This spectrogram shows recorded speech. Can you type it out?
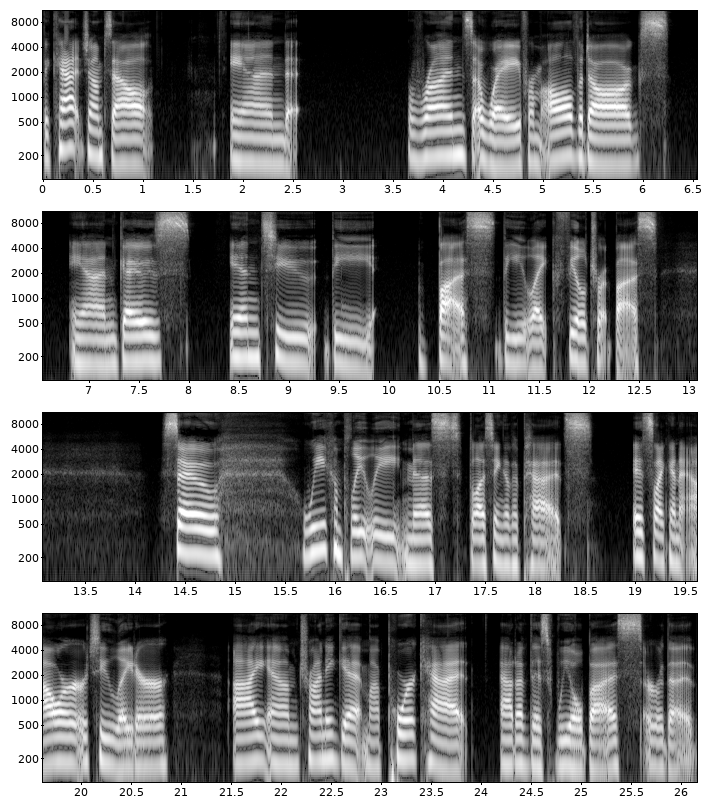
The cat jumps out and runs away from all the dogs and goes into the bus, the like field trip bus. So we completely missed Blessing of the Pets. It's like an hour or two later. I am trying to get my poor cat out of this wheel bus or the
